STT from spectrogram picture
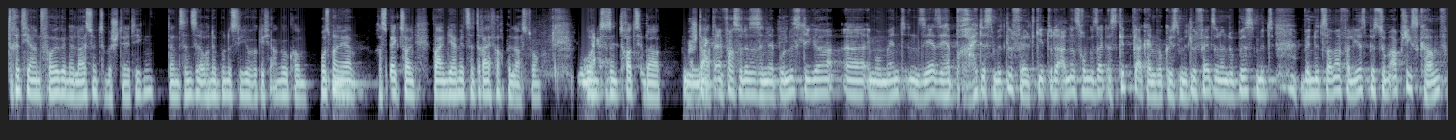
dritte Jahr in Folge eine Leistung zu bestätigen, dann sind sie auch in der Bundesliga wirklich angekommen. Muss man mhm. ja Respekt zollen. Vor allem, die haben jetzt eine Dreifachbelastung und ja. sind trotzdem da. Man Stark. merkt einfach so, dass es in der Bundesliga äh, im Moment ein sehr, sehr breites Mittelfeld gibt. Oder andersrum gesagt, es gibt gar kein wirkliches Mittelfeld, sondern du bist mit, wenn du zweimal verlierst, bist du im Abstiegskampf,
